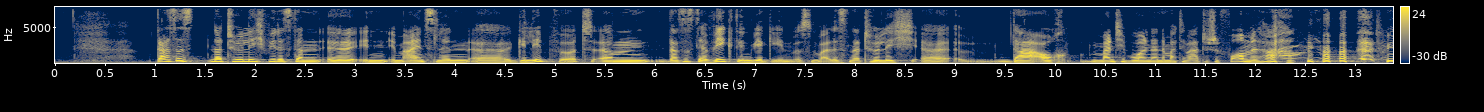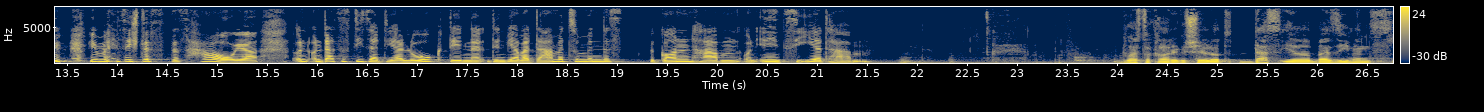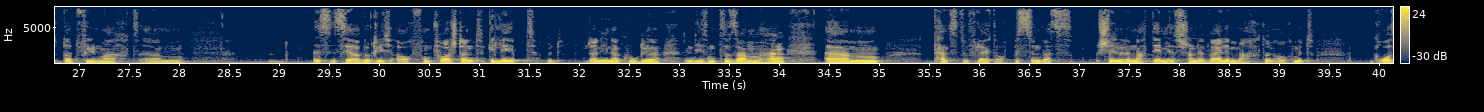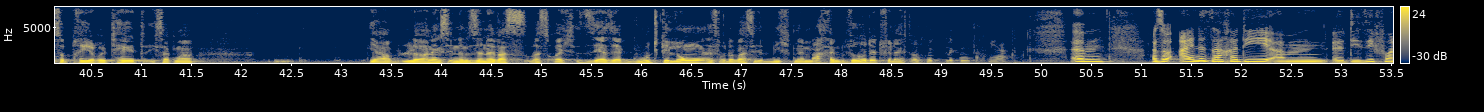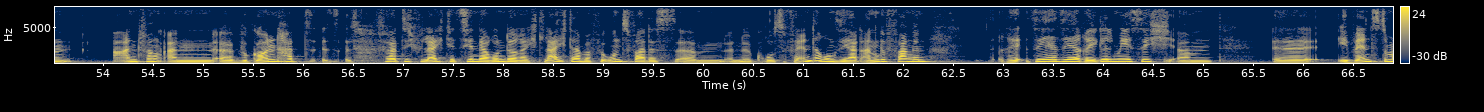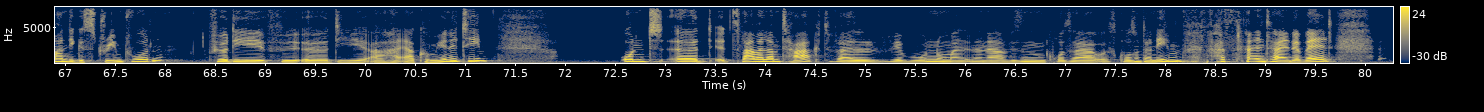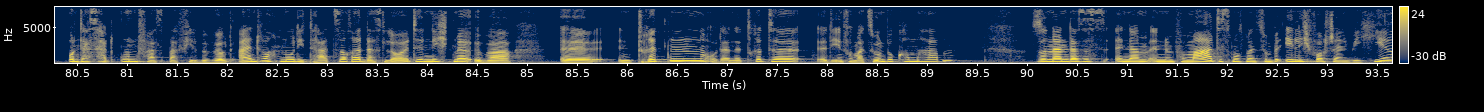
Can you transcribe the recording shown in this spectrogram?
Das ist natürlich, wie das dann äh, in, im Einzelnen äh, gelebt wird. Ähm, das ist der Weg, den wir gehen müssen, weil es natürlich äh, da auch, manche wollen eine mathematische Formel haben. wie, wie ich das, das How, ja? Und, und das ist dieser Dialog, den, den wir aber damit zumindest begonnen haben und initiiert haben. Du hast doch gerade geschildert, dass ihr bei Siemens dort viel macht. Ähm es ist ja wirklich auch vom Vorstand gelebt mit Janina Kugel in diesem Zusammenhang. Ähm, kannst du vielleicht auch ein bisschen was schildern, nachdem ihr es schon eine Weile macht und auch mit großer Priorität, ich sag mal, ja, Learnings in dem Sinne, was, was euch sehr, sehr gut gelungen ist oder was ihr nicht mehr machen würdet, vielleicht auch rückblickend? Ja. Ähm, also eine Sache, die, ähm, äh, die Sie von Anfang an äh, begonnen hat, es, es hört sich vielleicht jetzt hier in der Runde recht leicht aber für uns war das ähm, eine große Veränderung. Sie hat angefangen, sehr, sehr regelmäßig ähm, äh, Events zu machen, die gestreamt wurden für die, für, äh, die HR-Community. Und äh, zweimal am Tag, weil wir wohnen nun mal in einer, wir sind ein großer, großes Unternehmen, fast allen Teilen der Welt, und das hat unfassbar viel bewirkt. Einfach nur die Tatsache, dass Leute nicht mehr über äh, einen Dritten oder eine Dritte äh, die Information bekommen haben, sondern dass es in einem, in einem Format, das muss man sich so ähnlich vorstellen wie hier,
